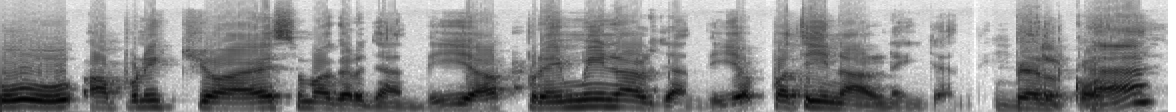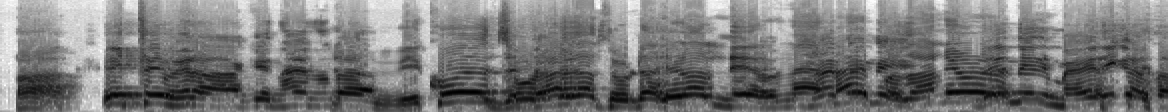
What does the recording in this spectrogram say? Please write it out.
ਉਹ ਆਪਣੀ ਚੁਆਇਸ ਮਗਰ ਜਾਂਦੀ ਆ ਪ੍ਰੇਮੀ ਨਾਲ ਜਾਂਦੀ ਆ ਪਤੀ ਨਾਲ ਨਹੀਂ ਜਾਂਦੀ। ਬਿਲਕੁਲ। ਹੈਂ? ਇੱਥੇ ਫਿਰ ਆ ਕੇ ਨਾ ਇਹਨਾਂ ਦਾ ਵੇਖੋ ਇਹ ਥੋੜਾ ਜਿਹਾ ਤੁਹਾਡਾ ਜਿਹੜਾ ਨਿਰਣਾ ਹੈ ਪਤਾ ਨਹੀਂ ਨਹੀਂ ਨਹੀਂ ਮੈਂ ਨਹੀਂ ਕਰਦਾ।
